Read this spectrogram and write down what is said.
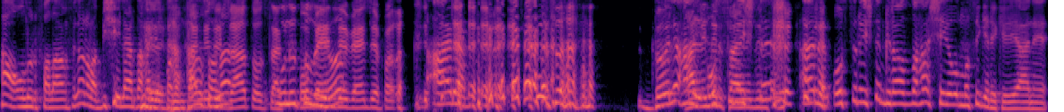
Ha olur falan filan ama bir şeyler daha yapalım falan. Halledin, Sonra rahat olsak. unutuluyor. O bende bende falan. Aynen. Böyle hani o Hallederiz, süreçte aynen o süreçte biraz daha şey olması gerekiyor yani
